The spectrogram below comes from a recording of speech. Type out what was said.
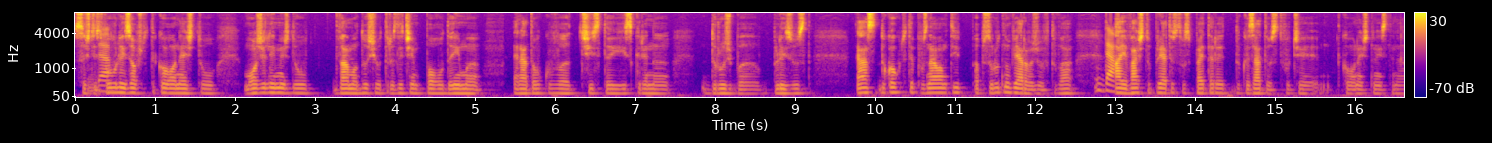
Съществува да. ли изобщо такова нещо? Може ли между двама души от различен пол да има една толкова чиста и искрена дружба, близост? Аз, доколкото те познавам, ти абсолютно вярваш в това. Да. А и вашето приятелство с Петър е доказателство, че такова нещо наистина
